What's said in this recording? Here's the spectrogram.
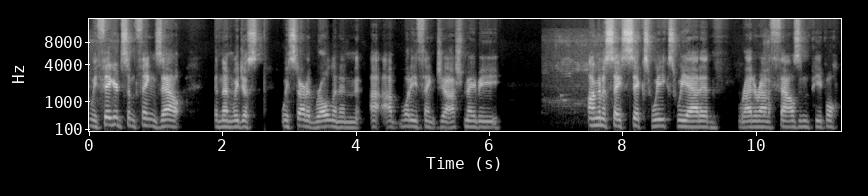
we figured some things out, and then we just we started rolling. And I, I, what do you think, Josh? Maybe I'm gonna say six weeks. We added right around a thousand people.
